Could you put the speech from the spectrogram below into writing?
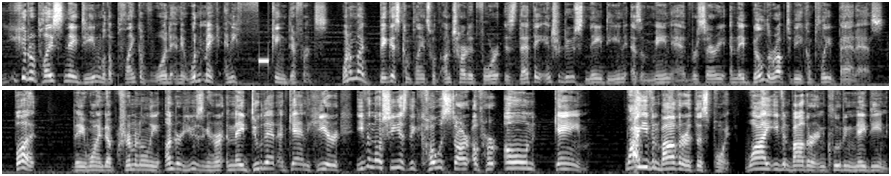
You could replace Nadine with a plank of wood and it wouldn't make any fucking difference. One of my biggest complaints with Uncharted 4 is that they introduce Nadine as a main adversary and they build her up to be a complete badass. But they wind up criminally underusing her and they do that again here even though she is the co-star of her own game. Why even bother at this point? Why even bother including Nadine?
